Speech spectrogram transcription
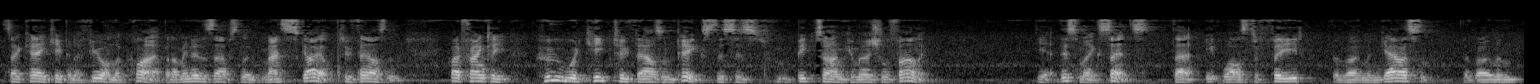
It's okay keeping a few on the quiet, but I mean it is absolute mass scale, 2,000. Quite frankly, who would keep 2,000 pigs? This is big time commercial farming. Yeah, this makes sense, that it was to feed the Roman garrison, the Roman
